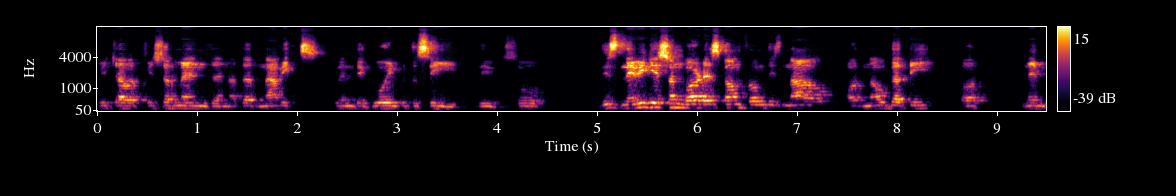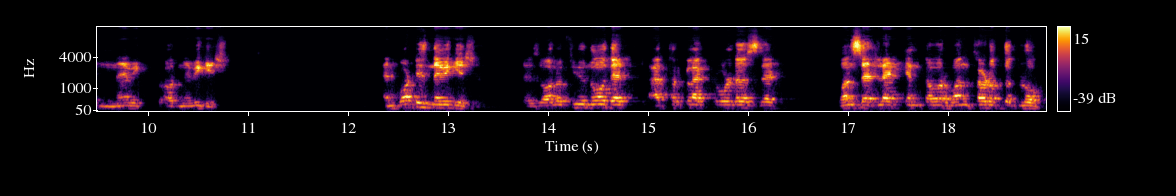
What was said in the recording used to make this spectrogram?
which our fishermen and other navics, when they go into the sea, So this navigation word has come from this now or navgati or navic or navigation. And what is navigation? As all of you know that Arthur Clarke told us that one satellite can cover one third of the globe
